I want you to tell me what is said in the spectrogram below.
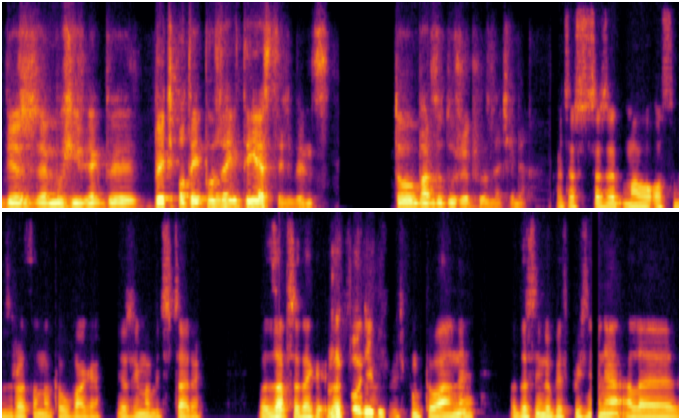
Wiesz, że musisz jakby być o tej porze i ty jesteś, więc to bardzo duży plus dla ciebie. Chociaż szczerze, mało osób zwraca na to uwagę, jeżeli ma być szczery. Bo zawsze tak, zawsze bo nie- musi być punktualny, bo też nie lubię spóźnienia, ale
